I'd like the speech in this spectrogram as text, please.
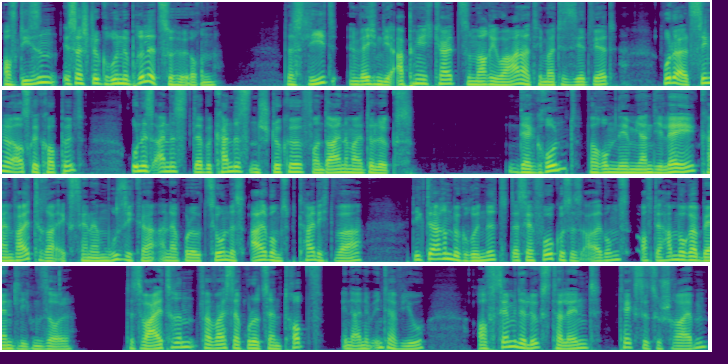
Auf diesem ist das Stück Grüne Brille zu hören. Das Lied, in welchem die Abhängigkeit zu Marihuana thematisiert wird, wurde als Single ausgekoppelt und ist eines der bekanntesten Stücke von Dynamite Deluxe der Grund, warum neben Jan Delay kein weiterer externer Musiker an der Produktion des Albums beteiligt war, liegt darin begründet, dass der Fokus des Albums auf der Hamburger Band liegen soll. Des Weiteren verweist der Produzent Tropf in einem Interview auf Samy Deluxe’ Talent, Texte zu schreiben,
